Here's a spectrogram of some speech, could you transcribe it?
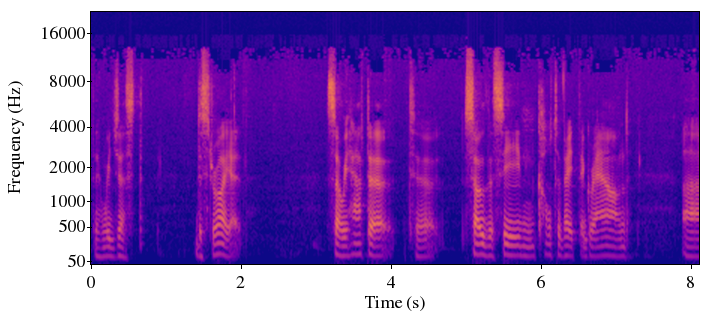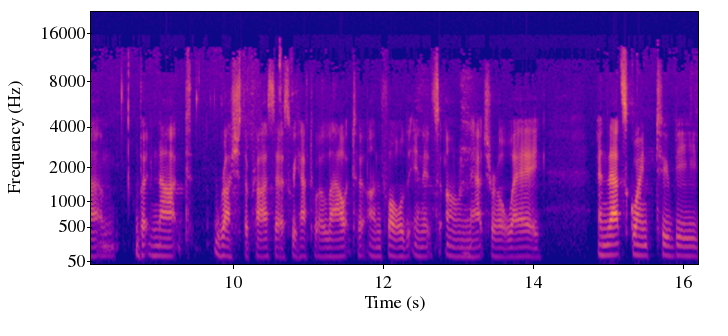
then we just destroy it. So we have to to sow the seed and cultivate the ground, um, but not rush the process. We have to allow it to unfold in its own natural way, and that's going to be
